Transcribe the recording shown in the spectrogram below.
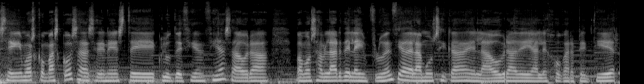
seguimos con más cosas en este Club de Ciencias. Ahora vamos a hablar de la influencia de la música en la obra de Alejo Carpentier,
